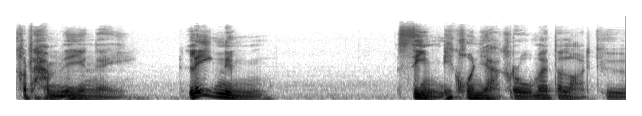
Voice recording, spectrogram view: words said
เขาทำได้ยังไง และอีกหนึ่งสิ่งที่คนอยากรู้มาตลอดคือ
